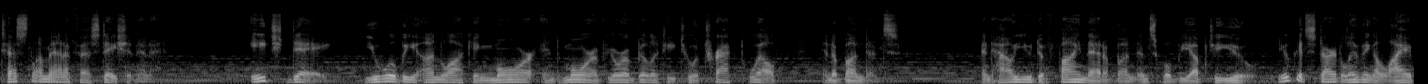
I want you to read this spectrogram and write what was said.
Tesla manifestation in it. Each day, you will be unlocking more and more of your ability to attract wealth and abundance. And how you define that abundance will be up to you. You could start living a life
